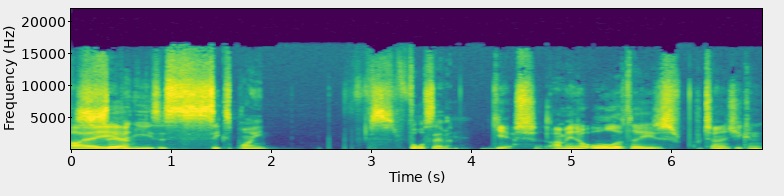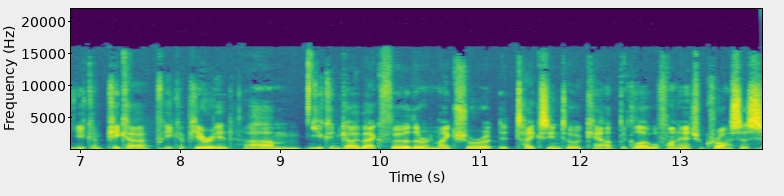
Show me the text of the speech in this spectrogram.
I, Seven uh, years is 6.47. Yes, I mean all of these returns. You can you can pick a pick a period. Um, you can go back further and make sure it, it takes into account the global financial crisis,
